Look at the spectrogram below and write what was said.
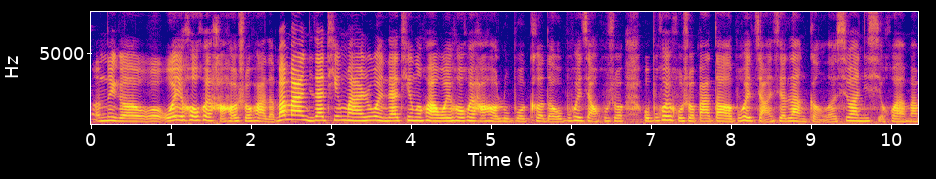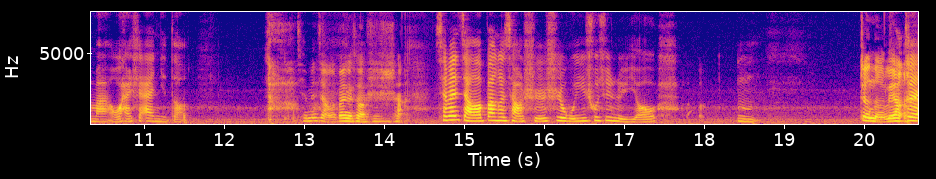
嗯，那个我我以后会好好说话的。妈妈你在听吗？如果你在听的话，我以后会好好录播客的。我不会讲胡说，我不会胡说八道，不会讲一些烂梗了。希望你喜欢，妈妈，我还是爱你的。前面讲了半个小时是啥？前面讲了半个小时是五一出去旅游，嗯。正能量。对，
